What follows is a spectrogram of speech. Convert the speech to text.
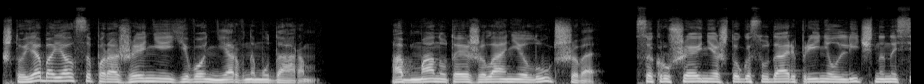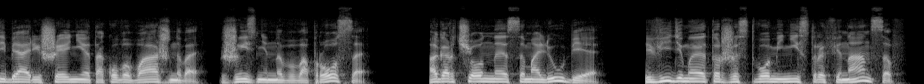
что я боялся поражения его нервным ударом. Обманутое желание лучшего, сокрушение, что государь принял лично на себя решение такого важного жизненного вопроса, огорченное самолюбие, видимое торжество министра финансов,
